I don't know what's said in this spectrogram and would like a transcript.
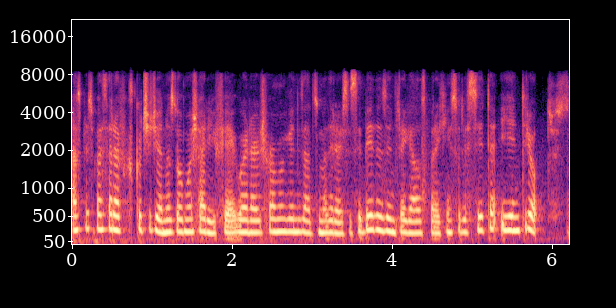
As principais tarefas cotidianas do almoxarife é guardar de forma organizada os materiais recebidos, entregá-los para quem solicita e entre outros.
